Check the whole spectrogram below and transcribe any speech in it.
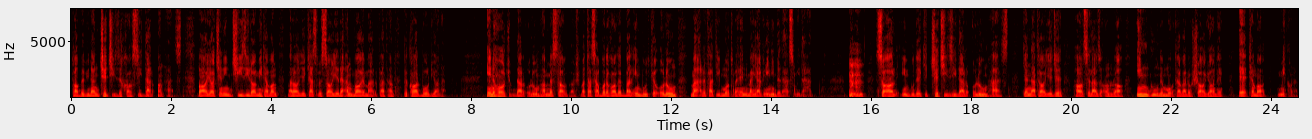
تا ببینند چه چیز خاصی در آن هست و آیا چنین چیزی را می توان برای کسب سایر انواع معرفت هم به کار برد یا نه. این حکم در علوم هم مستاق داشت و تصور غالب بر این بود که علوم معرفتی مطمئن و یقینی به دست می دهد. سوال این بوده که چه چیزی در علوم هست که نتایج حاصل از آن را این گونه معتبر و شایانه اعتماد می کند.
